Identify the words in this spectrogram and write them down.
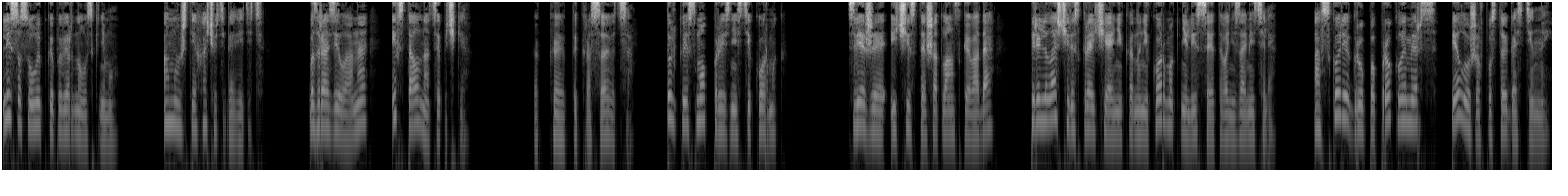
Лиса с улыбкой повернулась к нему. «А может, я хочу тебя видеть?» Возразила она и встала на цепочки. «Какая ты красавица!» Только и смог произнести Кормак. Свежая и чистая шотландская вода перелилась через край чайника, но ни Кормак, ни Лиса этого не заметили. А вскоре группа Проклеймерс пела уже в пустой гостиной.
